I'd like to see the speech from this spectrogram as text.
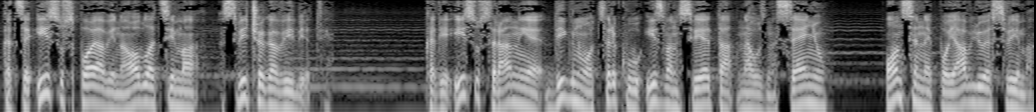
Kad se Isus pojavi na oblacima, svi će ga vidjeti. Kad je Isus ranije dignuo crkvu izvan svijeta na uznesenju, on se ne pojavljuje svima,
